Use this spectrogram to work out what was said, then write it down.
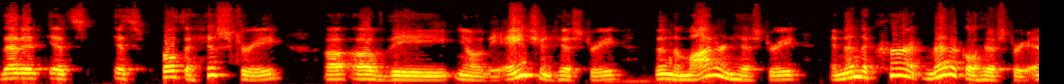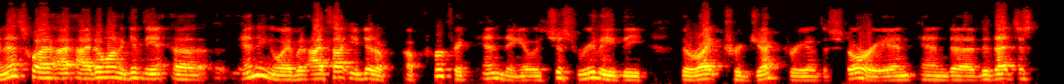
that it, it's it's both a history uh, of the you know the ancient history, then the modern history, and then the current medical history. And that's why I, I don't want to give the uh, ending away, but I thought you did a, a perfect ending. It was just really the the right trajectory of the story. And and uh, did that just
